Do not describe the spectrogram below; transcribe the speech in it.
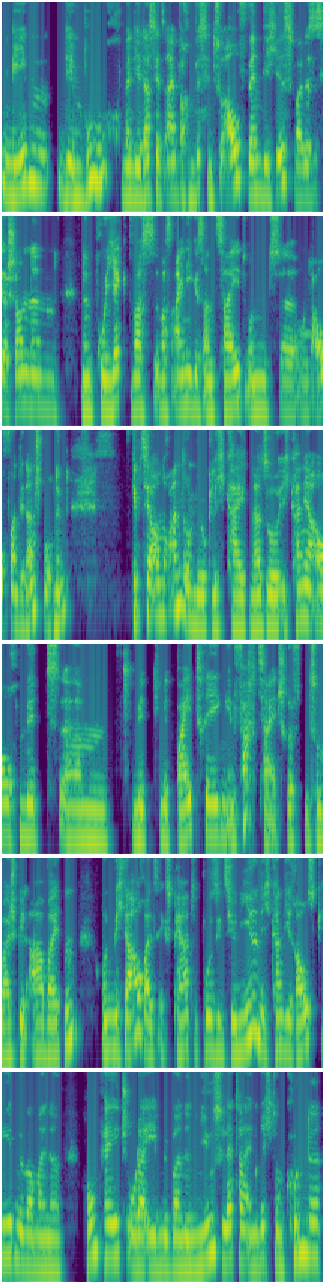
neben dem Buch, wenn dir das jetzt einfach ein bisschen zu aufwendig ist, weil das ist ja schon ein, ein Projekt, was, was einiges an Zeit und, äh, und Aufwand in Anspruch nimmt, gibt es ja auch noch andere Möglichkeiten. Also ich kann ja auch mit, ähm, mit, mit Beiträgen in Fachzeitschriften zum Beispiel arbeiten und mich da auch als Experte positionieren. Ich kann die rausgeben über meine Homepage oder eben über einen Newsletter in Richtung Kunde.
